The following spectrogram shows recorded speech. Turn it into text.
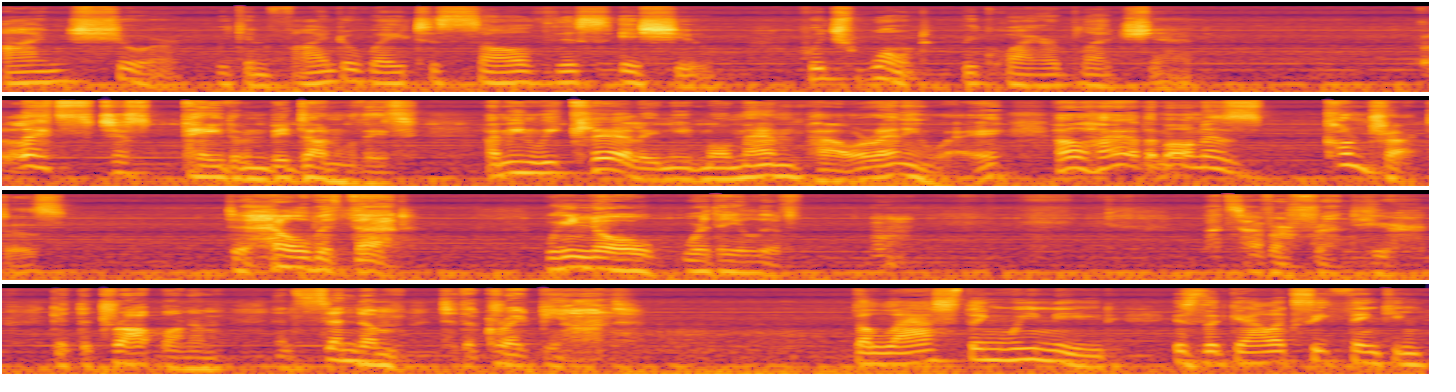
I'm sure we can find a way to solve this issue, which won't require bloodshed. Let's just pay them and be done with it. I mean, we clearly need more manpower anyway. I'll hire them on as contractors. To hell with that. We know where they live. Let's have our friend here get the drop on them and send them to the great beyond. The last thing we need is the galaxy thinking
